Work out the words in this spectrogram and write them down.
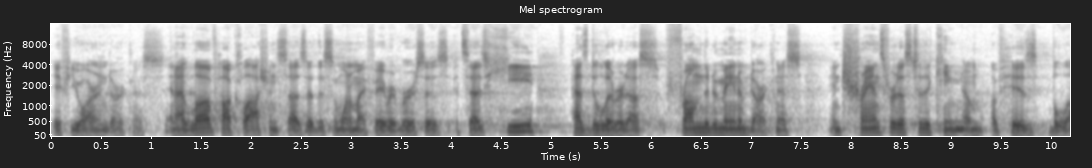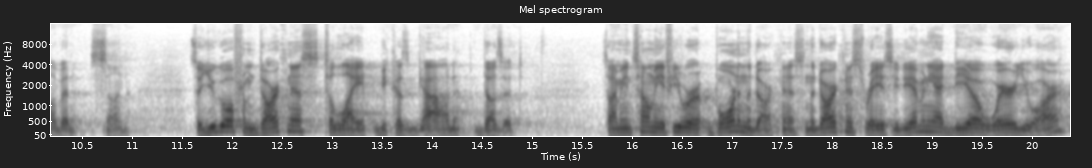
if you are in darkness. And I love how Colossians says it. This is one of my favorite verses. It says, He has delivered us from the domain of darkness and transferred us to the kingdom of his beloved Son. So you go from darkness to light because God does it. So, I mean, tell me, if you were born in the darkness and the darkness raised you, do you have any idea where you are?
